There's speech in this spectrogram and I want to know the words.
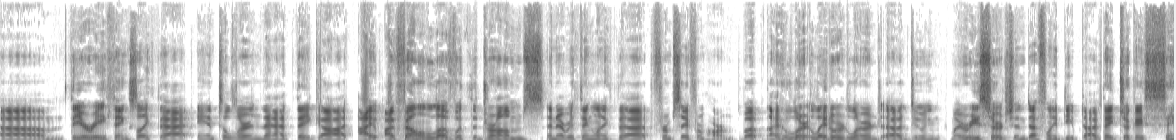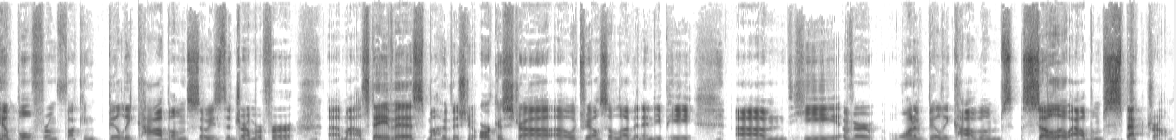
um, theory, things like that. And to learn that they got, I, I fell in love with the drums and everything like that from Safe from Harm. But I learned later learned uh, doing my research and definitely deep dive. They took a sample from fucking Billy Cobham, so he's the drummer for uh, Miles Davis, Mahavishnu Orchestra, uh, which we also love at NDP. Um, he very one of Billy Cobham's solo albums, Spectrum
